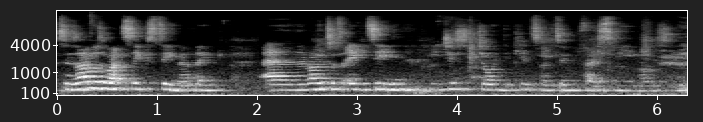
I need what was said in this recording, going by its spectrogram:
since I was about 16, I think. And when I was 18, he just joined the kids to impress me mostly. um,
